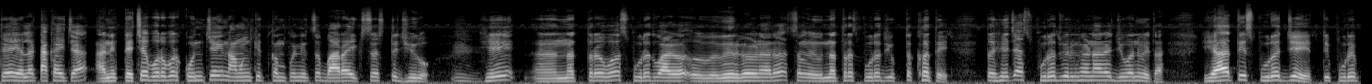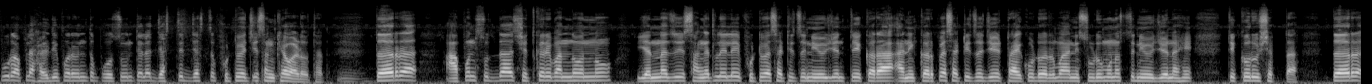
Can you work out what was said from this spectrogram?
त्या याला टाकायच्या आणि त्याच्याबरोबर कोणत्याही नामांकित कंपनीचं बारा एकसष्ट झिरो. हे नत्र व स्फुरद वाळ विरघळणारं स- नत्र स्फुरदयुक्त खत आहे. तर हे ज्या स्फुरद विरघळणाऱ्या जीवाणू येतात ह्या ते स्फुरद जे आहेत ते पुरेपूर आपल्या हळदीपर्यंत पोहोचून त्याला जास्तीत जास्त फुटव्याची संख्या वाढवतात. तर आपण सुद्धा शेतकरी बांधवांनो यांना जे सांगितलेलं आहे फुटव्यासाठीचं नियोजन ते करा आणि करप्यासाठीचं जे ट्रायकोडर्मा आणि सुडोमोनसचं नियोजन आहे ते करू शकता. तर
